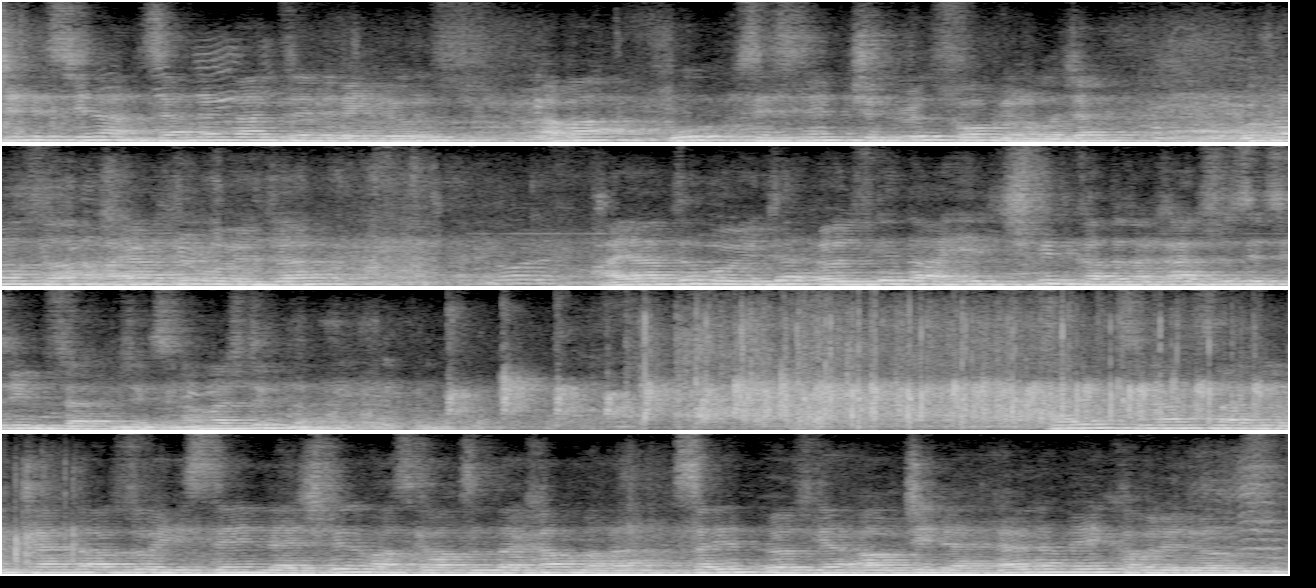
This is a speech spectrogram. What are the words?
Şimdi Sinan senden daha güzelini bekliyoruz. Ama bu sesinin çıktığı son gün olacak. Bundan sonra hayatın boyunca hayatın boyunca Özge dahil hiçbir kadına karşı sesini yükseltmeyeceksin. Anlaştık mı? Sayın Sinan Sargın kendi arzu ve isteğinle hiçbir baskı altında kalmadan Sayın Özge Avcı ile evlenmeyi kabul ediyor musun?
